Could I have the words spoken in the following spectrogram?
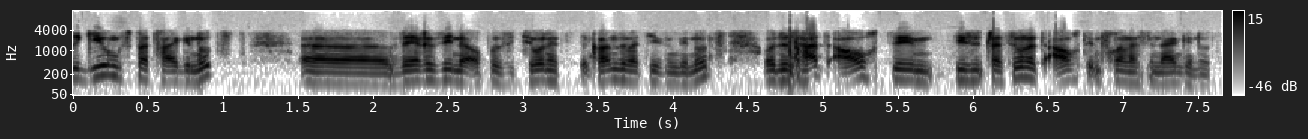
Regierungspartei genutzt, äh, wäre sie in der Opposition, hätte es den Konservativen genutzt und es hat auch dem, die Situation hat auch dem Front National genutzt.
